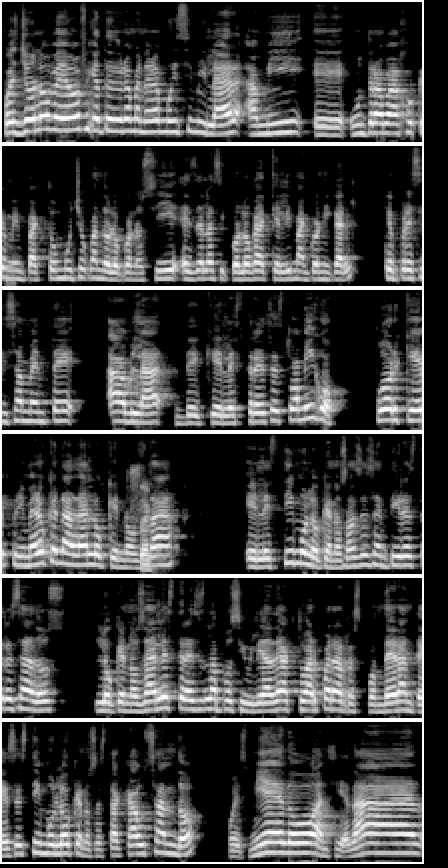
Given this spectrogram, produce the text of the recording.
Pues yo lo veo, fíjate, de una manera muy similar. A mí, eh, un trabajo que me impactó mucho cuando lo conocí es de la psicóloga Kelly McGonigal, que precisamente habla de que el estrés es tu amigo, porque primero que nada lo que nos da el estímulo que nos hace sentir estresados, lo que nos da el estrés es la posibilidad de actuar para responder ante ese estímulo que nos está causando, pues miedo, ansiedad,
